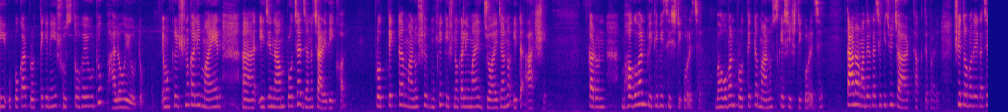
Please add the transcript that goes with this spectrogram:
এই উপকার প্রত্যেকে নিয়ে সুস্থ হয়ে উঠুক, ভালো হয়ে উঠুক। এবং কৃষ্ণকালী মায়ের এই যে নাম প্রচার যেন চারিদিক হয়। প্রত্যেকটা মানুষের মুখে কৃষ্ণকালী মায়ের জয় যেন এটা আসে। কারণ ভগবান পৃথিবী সৃষ্টি করেছে, ভগবান প্রত্যেকটা মানুষকে সৃষ্টি করেছে। তার আমাদের কাছে কিছু চার থাকতে পারে। সে তো আমাদের কাছে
